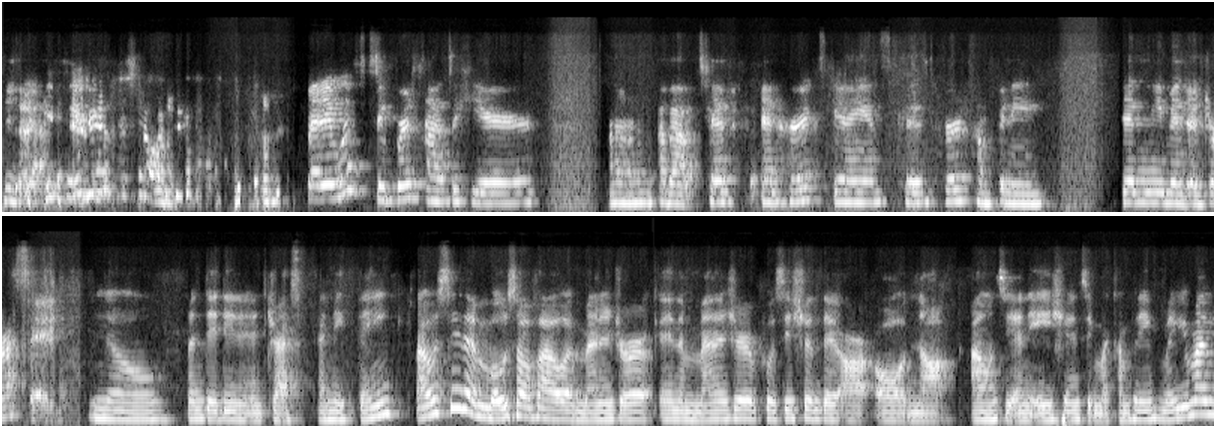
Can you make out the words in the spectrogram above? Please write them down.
yeah. but it was super sad to hear um, about Tiff and her experience because her company didn't even address it. No, but they didn't address anything. I would say that most of our manager in a manager position, they are all not. I don't see any Asians in my company. Maybe my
